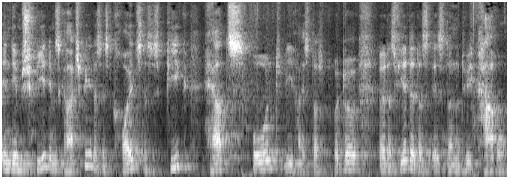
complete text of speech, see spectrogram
in dem Spiel, dem Skatspiel. Das ist Kreuz, das ist Pik, Herz und wie heißt das dritte? Das vierte, das ist dann natürlich Karo.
